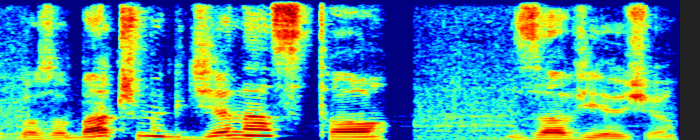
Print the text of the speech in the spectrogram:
Tylko zobaczmy, gdzie nas to zawiezie.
